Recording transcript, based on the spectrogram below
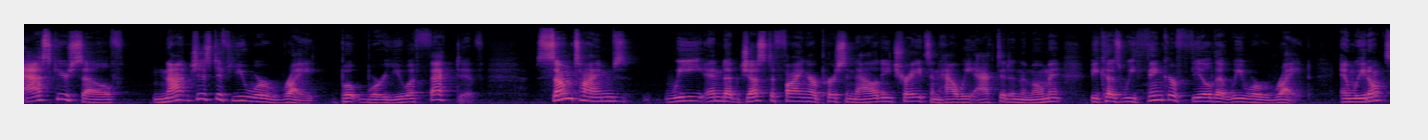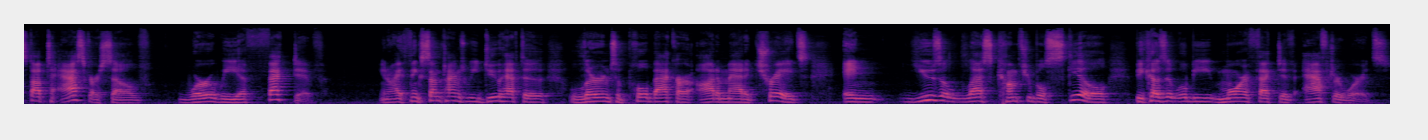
ask yourself not just if you were right, but were you effective? Sometimes we end up justifying our personality traits and how we acted in the moment because we think or feel that we were right. And we don't stop to ask ourselves, were we effective? You know, I think sometimes we do have to learn to pull back our automatic traits and use a less comfortable skill because it will be more effective afterwards.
